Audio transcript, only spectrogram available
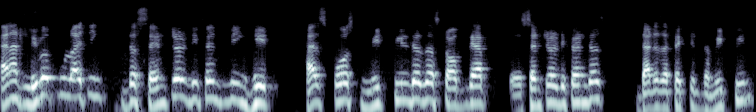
And at Liverpool, I think the central defense being hit has forced midfielders as stopgap uh, central defenders. That has affected the midfield.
